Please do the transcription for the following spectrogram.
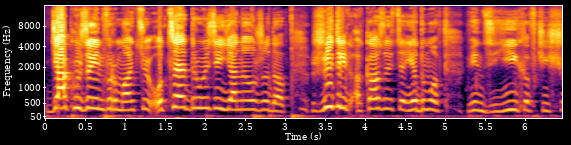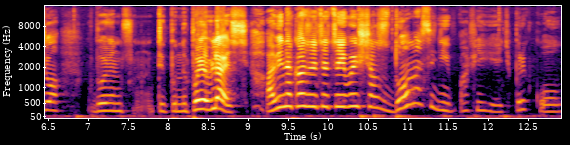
Дякую за інформацію. Оце, друзі, я не ожидав. Житель, оказується, я думав, він з'їхав чи що, бо він, типу, не появляється. А він, оказується, цей весь час вдома сидів. Офігеть, прикол.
